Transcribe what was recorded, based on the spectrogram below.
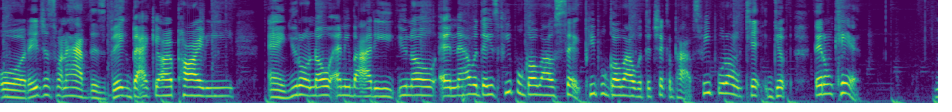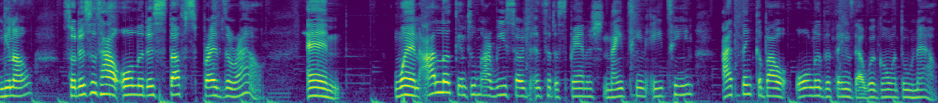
or they just want to have this big backyard party and you don't know anybody, you know. And nowadays, people go out sick. People go out with the chicken pops. People don't get, get they don't care, you know. So this is how all of this stuff spreads around. And when I look and do my research into the Spanish 1918, I think about all of the things that we're going through now.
